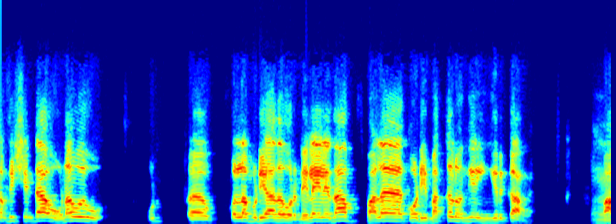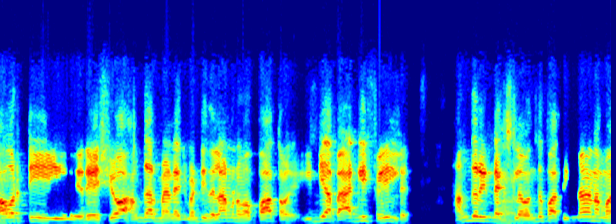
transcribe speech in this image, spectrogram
சஃபிஷியண்டா உணவு கொள்ள முடியாத ஒரு நிலையில தான் பல கோடி மக்கள் வந்து இங்க இருக்காங்க. ம். பாவர்ட்டி ரேஷியோ ஹங்கர் மேனேஜ்மெண்ட் இதெல்லாம் நம்ம பார்த்தோம். இந்தியா பேட்லி ஃபெயில்டு ஹங்கர் இண்டெக்ஸ்ல வந்து பாத்தீங்கன்னா நம்ம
